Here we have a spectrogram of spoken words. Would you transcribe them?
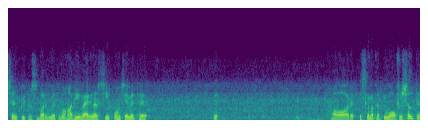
सेंट पीटर्सबर्ग में तो वहाँ भी वैगनर चीफ पहुँचे हुए थे। और इसका मतलब कि वो ऑफिशियल थे।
